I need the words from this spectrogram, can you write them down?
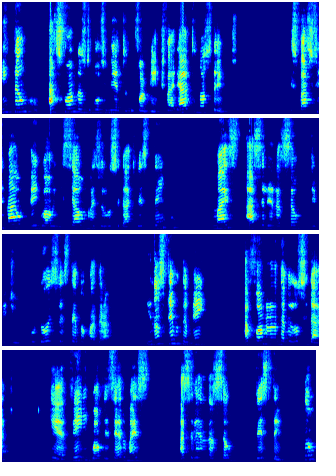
Então, as formas do movimento uniformemente variado nós temos. Espaço final é igual ao inicial mais velocidade vezes tempo, mais aceleração dividido por 2 vezes tempo ao quadrado. E nós temos também a fórmula da velocidade, que é v igual a v0 mais aceleração vezes tempo. Então,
